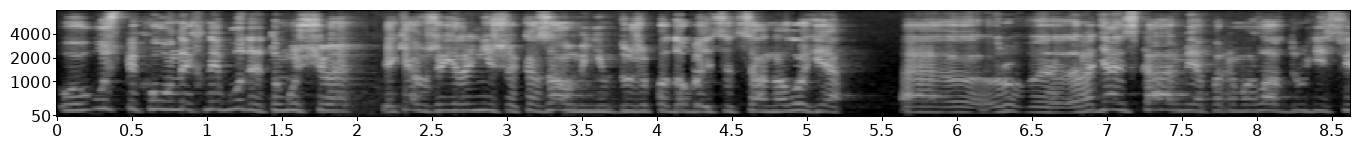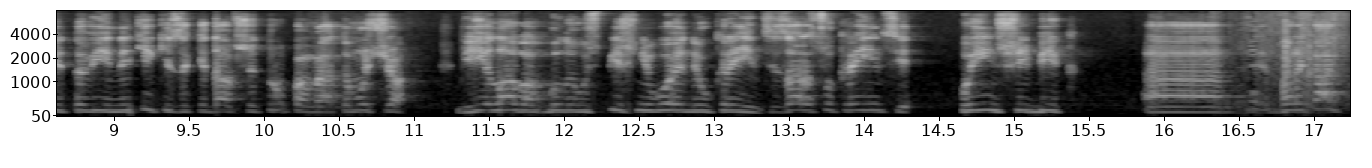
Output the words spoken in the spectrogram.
Успіху у них не буде, тому що, як я вже і раніше казав, мені дуже подобається ця аналогія. Е, е, Радянська армія перемогла в Другій світовій не тільки закидавши трупами, а тому, що в її лавах були успішні воїни українці. Зараз українці по інший бік е, барикад,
